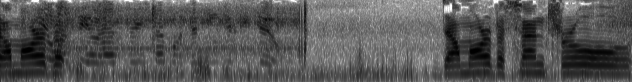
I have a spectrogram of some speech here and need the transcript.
Delmarva. Delmarva Central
